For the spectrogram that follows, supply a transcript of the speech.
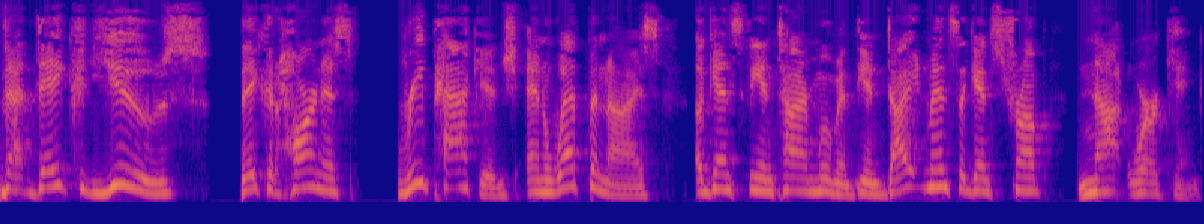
that they could use, they could harness, repackage and weaponize against the entire movement. The indictments against Trump not working.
